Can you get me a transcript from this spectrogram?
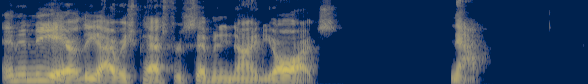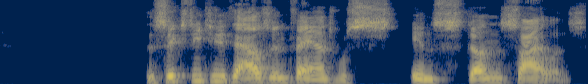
and in the air, the Irish passed for 79 yards. Now, the 62,000 fans were in stunned silence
